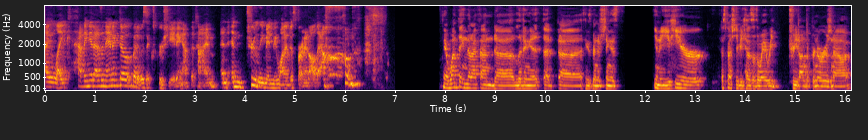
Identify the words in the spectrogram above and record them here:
I like having it as an anecdote, but it was excruciating at the time and, and truly made me want to just burn it all down. yeah, one thing that I found uh, living it that uh, I think has been interesting is, you know, you hear, especially because of the way we treat entrepreneurs now,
